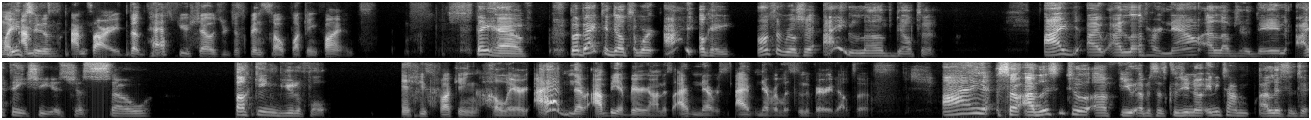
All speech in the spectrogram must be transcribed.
Like Me I'm too. just I'm sorry. The past few shows have just been so fucking fun. They have, but back to Delta work. I okay on some real shit. I love Delta. I, I I love her now. I loved her then. I think she is just so fucking beautiful. And she's fucking hilarious. I have never I'll be very honest. I've never I've never listened to Barry Delta. I so I've listened to a few episodes because you know anytime I listen to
